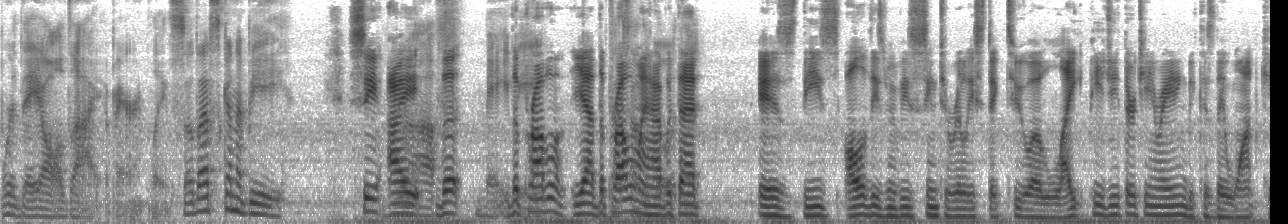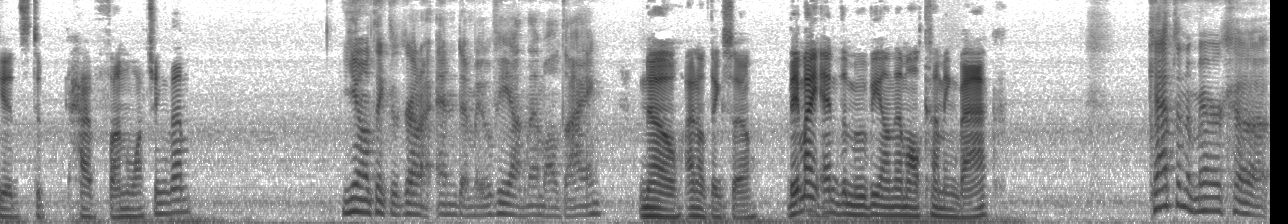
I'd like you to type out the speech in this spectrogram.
where they all die, apparently. So that's going to be See, I the maybe. the problem. Yeah, the problem I have with that it. is these all of these movies seem to really stick to a light PG thirteen rating because they want kids to have fun watching them. You don't think they're gonna end a movie on them all dying? No, I don't think so. They might end the movie on them all coming back, Captain America,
